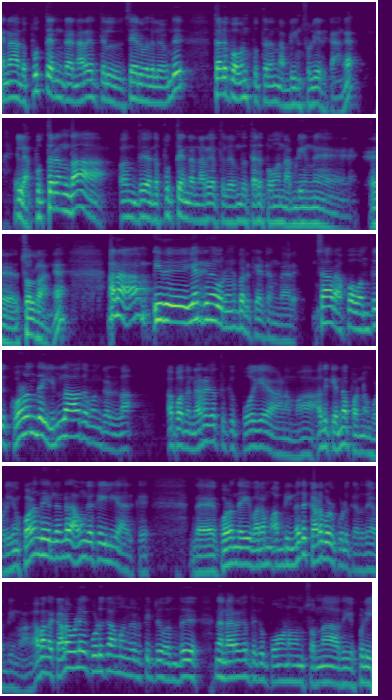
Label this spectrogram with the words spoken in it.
ஏன்னா அந்த புத் என்ற நரகத்தில் சேருவதிலிருந்து தடுப்பவன் புத்திரன் அப்படின்னு சொல்லியிருக்காங்க. இல்லை புத்திரன் தான் வந்து அந்த புத் நரகத்திலிருந்து தடுப்பவன் அப்படின்னு சொல்கிறாங்க ஆனால் இது ஏற்கனவே ஒரு நண்பர் கேட்டிருந்தாரு. சார் அப்போ வந்து குழந்தை இல்லாதவங்கள்லாம் அப்போ அந்த நரகத்துக்கு போயே ஆனோமா? அதுக்கு என்ன பண்ண முடியும்? குழந்தை இல்லைன்றது அவங்க கையிலையாக இருக்கு? இந்த குழந்தை வரம் அப்படின்றது கடவுள் கொடுக்கறது அப்படின்வாங்க. அப்போ அந்த கடவுளே கொடுக்காம நிறுத்திட்டு வந்து இந்த நரகத்துக்கு போனோம்னு சொன்னால் அது எப்படி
